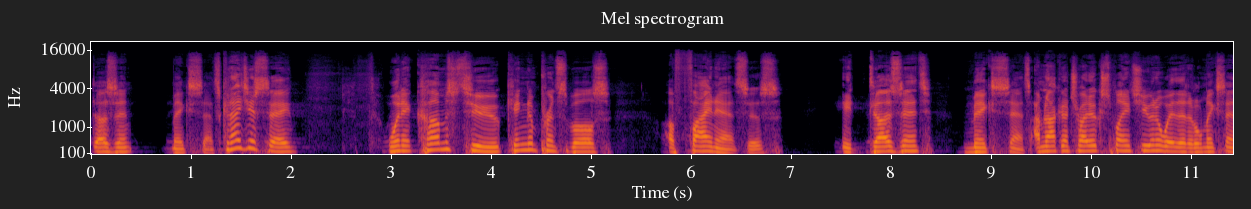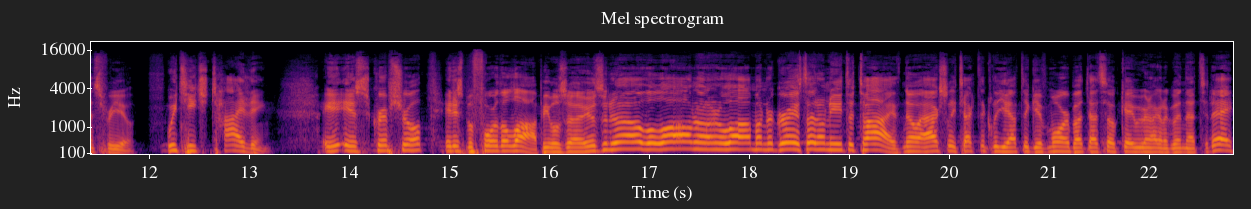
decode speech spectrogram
doesn't make sense. Can I just say, when it comes to kingdom principles of finances, it doesn't make sense. I'm not going to try to explain it to you in a way that it'll make sense for you. We teach tithing. It is scriptural. It is before the law. People say, Isn't it oh, the law? I'm not under law. I'm under grace. I don't need to tithe. No, actually, technically, you have to give more, but that's okay. We're not going to go in that today.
